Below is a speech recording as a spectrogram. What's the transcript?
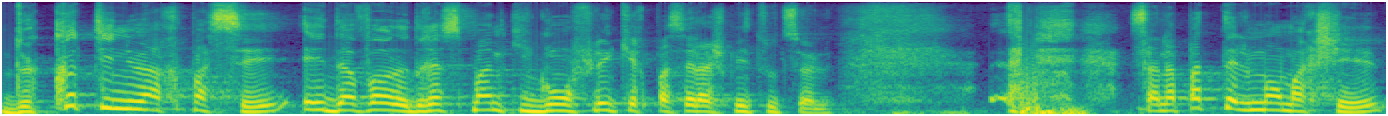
de continuer à repasser et d'avoir le dressman qui gonflait, qui repassait la chemise toute seule. ça n'a pas tellement marché.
